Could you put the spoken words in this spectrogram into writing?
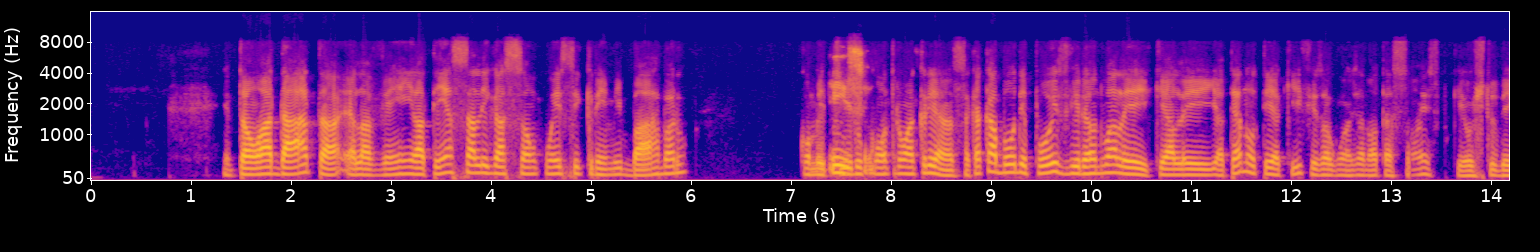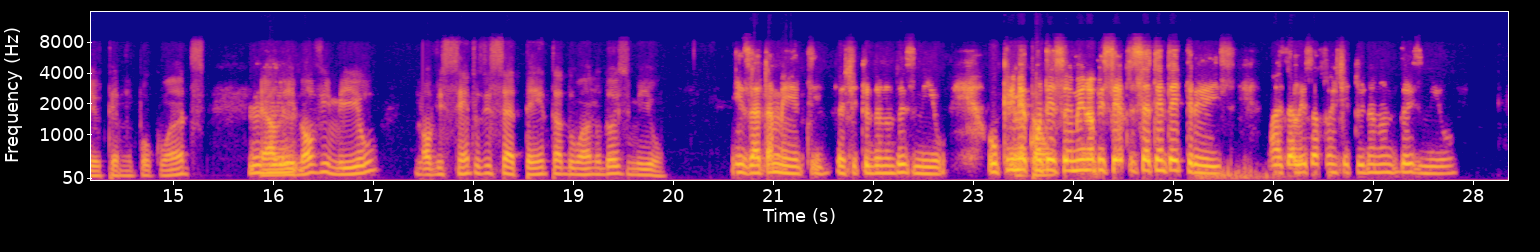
Então, a data, ela vem, ela tem essa ligação com esse crime bárbaro cometido isso. contra uma criança, que acabou depois virando uma lei, que é a lei, até anotei aqui, fiz algumas anotações, porque eu estudei o tema um pouco antes, é a Lei Uhum, 9.970 do ano 2000. exatamente, foi instituída no 2000. O crime Então, aconteceu em 1973, mas a lei só foi instituída no ano 2000.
